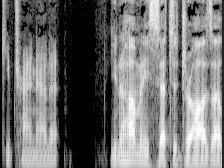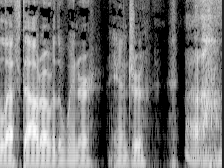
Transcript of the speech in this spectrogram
keep trying at it. You know how many sets of draws I left out over the winter, Andrew? Uh,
